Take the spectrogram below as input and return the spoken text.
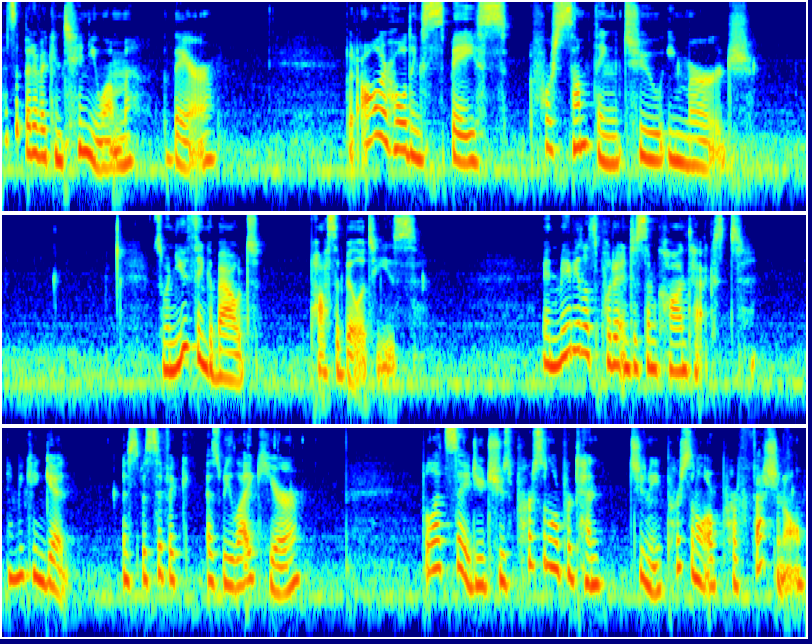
That's a bit of a continuum there. But all are holding space for something to emerge. So when you think about possibilities, and maybe let's put it into some context, and we can get as specific as we like here. But let's say, do you choose personal pretend, excuse me, personal or professional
